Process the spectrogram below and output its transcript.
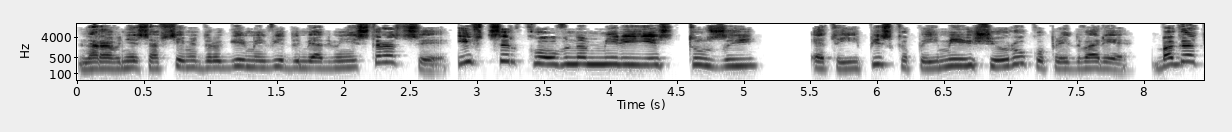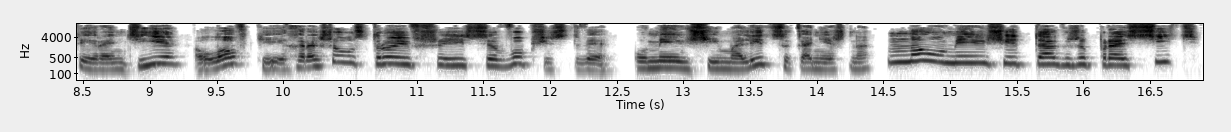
Наравне со всеми другими видами администрации и в церковном мире есть тузы. Это епископы, имеющие руку при дворе, богатые рантье, ловкие, хорошо устроившиеся в обществе, умеющие молиться, конечно, но умеющие также просить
